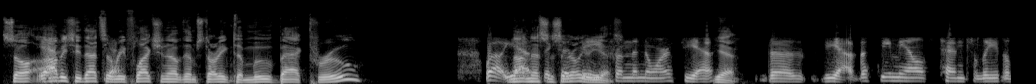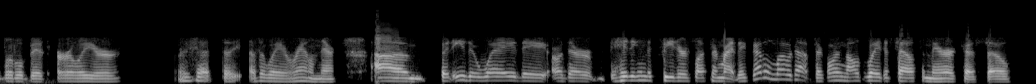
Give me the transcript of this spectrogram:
So Yeah. obviously, that's a Yeah. reflection of them starting to move back through. Well, yes, Not necessarily, yes. from the north. Yes, Yeah. the yeah the females tend to leave a little bit earlier or is that the other way around there um but either way they are they're hitting the feeders left and right they've got to load up they're going all the way to south america so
